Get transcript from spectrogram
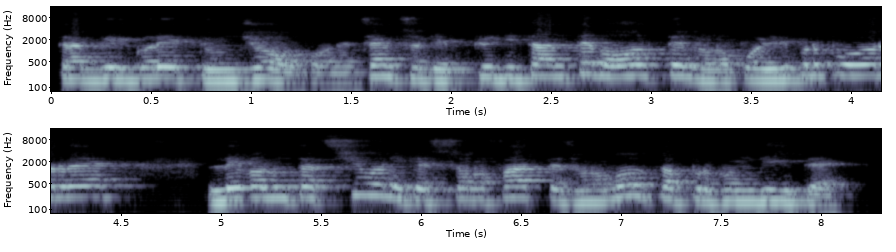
tra virgolette, un gioco, nel senso che più di tante volte non lo puoi riproporre. Le valutazioni che sono fatte sono molto approfondite,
